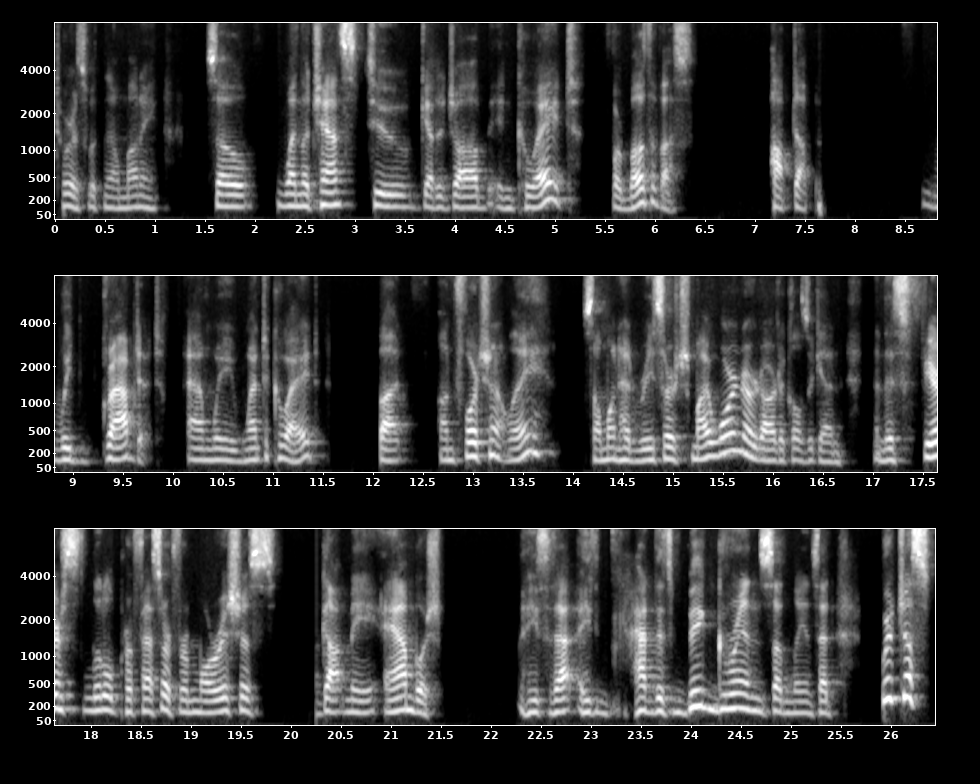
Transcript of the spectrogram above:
tourist with no money so when the chance to get a job in kuwait for both of us popped up we grabbed it and we went to kuwait but unfortunately someone had researched my war nerd articles again and this fierce little professor from mauritius got me ambushed he said he had this big grin suddenly and said, "We're just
